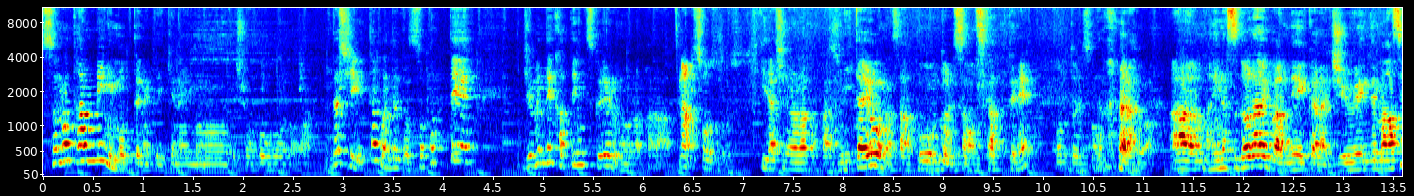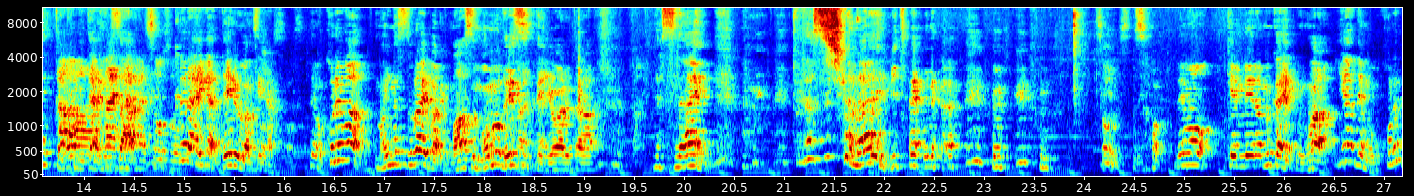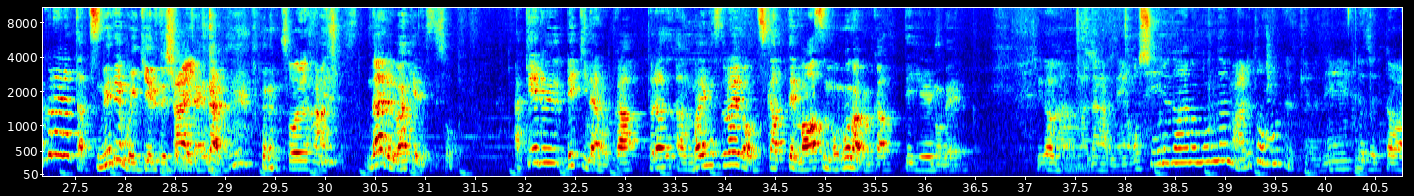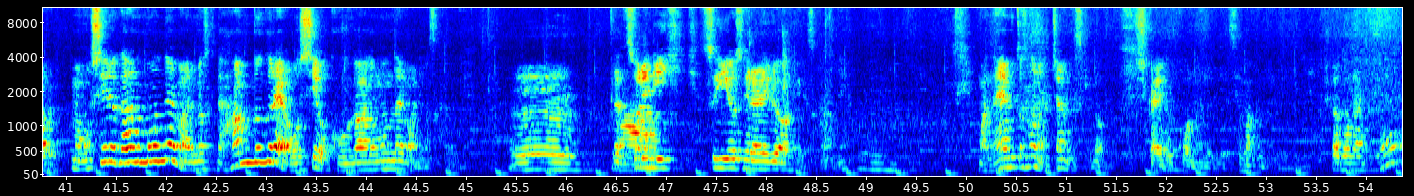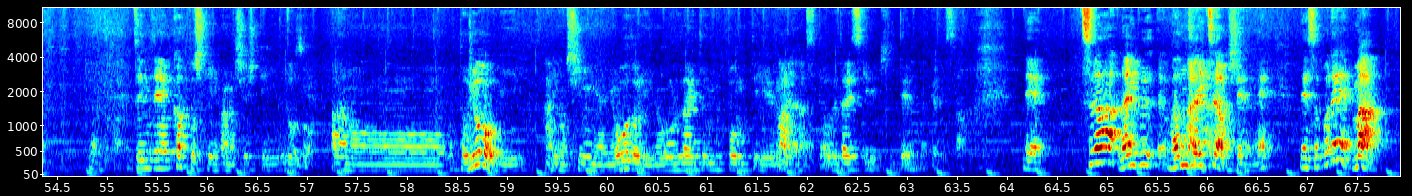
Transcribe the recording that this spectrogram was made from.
そのたんびに持ってなきゃいけないものでしょ方法論は。だし多分でもそこって自分で勝手に作れるものだからあそうそうそう引き出しの中から似たようなさ道具をさ使ってね。本当にそうだからあマイナスドライバーねえから10円で回せっかなみたいなさくらいが出るわけじゃん。でもこれはマイナスドライバーで回すものですって言われたら、マイナスない。プラスしかないみたいな。そうです、ね、そう。でも賢明な向井君はいやでもこれくらいだったら爪でもいけるでしょ、みたいな。そういう話です。なるわけですそう開けるべきなのかプラあマイナスドライバーを使って回すものなのかっていうので。違うまあだからね教える側の問題もあると思うんですけどね。いや絶対ある、まあ、教える側の問題もありますけど半分ぐらいは教えをこう側の問題もありますからね。うん。だそれに吸い寄せられるわけですからね、まあ悩むとそうなっちゃうんですけど視界がこうなるんで狭くなるんで、ね、仕方ないよね。なんか全然カットしていい話していい？どうぞ。あのー、土曜日の深夜にオードリーの「オールナイトニッポン」っていうのをやって俺大好きで聞いてるんだけどさ。でツアーライブ漫才ツアーをしてるね、はいはい、でそこでまあ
